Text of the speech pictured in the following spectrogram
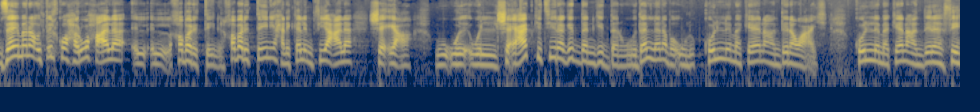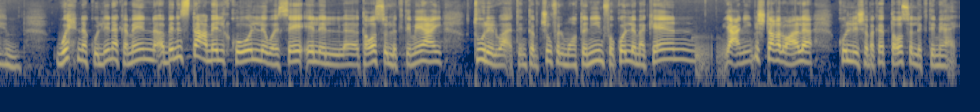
زي ما أنا قلت لكم هروح على ال- الخبر التاني. الخبر التاني هنتكلم فيه على شائعة والشائعات كتيرة جدا جدا. وده اللي أنا بقوله. كل ما كان عندنا وعي. كل ما كان عندنا فهم. وإحنا كلنا كمان بنستعمل كل وسائل التواصل الاجتماعي طول الوقت. انت بتشوف المواطنين في كل مكان يعني بيشتغلوا على كل شبكات التواصل الاجتماعي.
